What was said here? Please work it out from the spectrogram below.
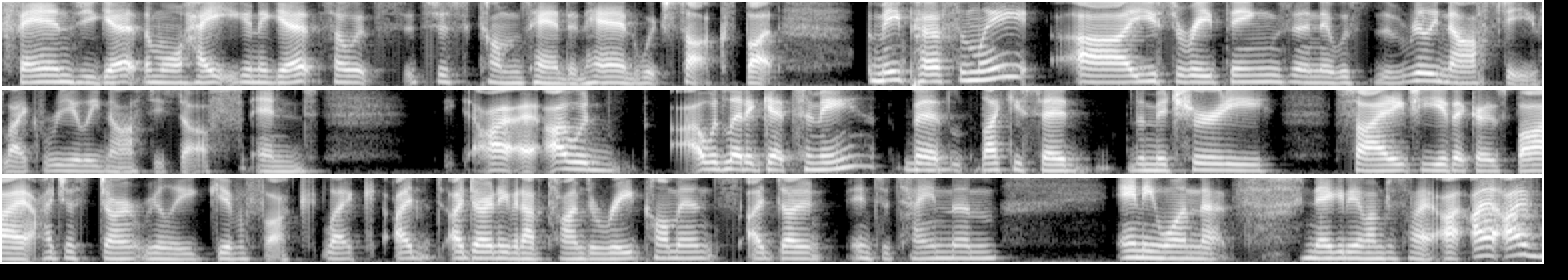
fans you get, the more hate you're going to get. So it's it's just comes hand in hand, which sucks. But me personally, uh, I used to read things and it was really nasty, like really nasty stuff, and I, I would I would let it get to me, but like you said, the maturity side each year that goes by, I just don't really give a fuck. Like I I don't even have time to read comments. I don't entertain them. Anyone that's negative, I'm just like I, I I've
